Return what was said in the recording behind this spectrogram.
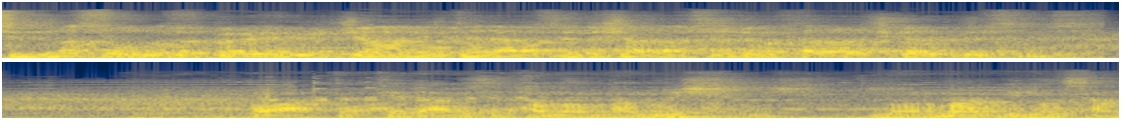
Siz nasıl olur da böyle bir caninin tedavisini dışarıdan sürdürme kararı çıkarabilirsiniz? O artık tedavisi tamamlanmış, normal bir insan.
